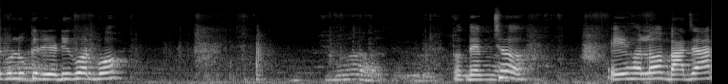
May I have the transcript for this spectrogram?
এগুলোকে রেডি করব। তো দেখছ? এই হলো বাজার।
